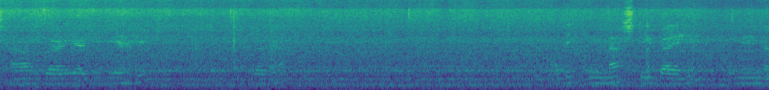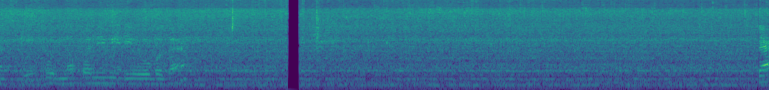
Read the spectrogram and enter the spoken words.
छान जाळी आलेली आहे. बघा. अधिक पुन्हा स्टेप आहे. तुम्ही नक्की पूर्णपणे व्हिडिओ बघा त्या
